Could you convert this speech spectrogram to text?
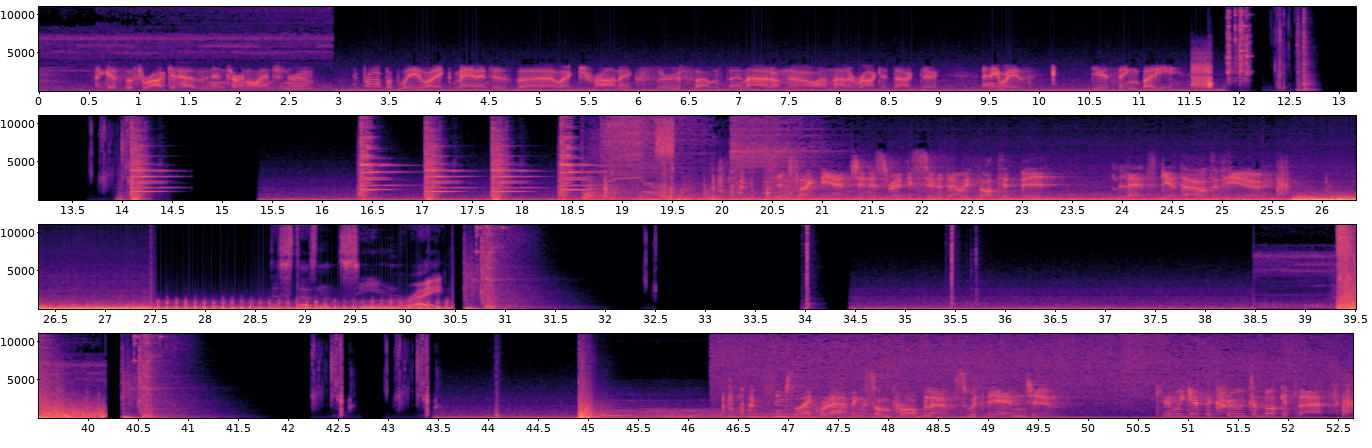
I guess this rocket has an internal engine room. It probably, like, manages the electronics or something. I don't know. I'm not a rocket doctor. Anyways, do your thing, buddy. Seems like the engine is ready sooner than we thought it'd be. Let's get out of here. This doesn't seem right. Seems like we're having some problems with the engine. Can we get the crew to look at that?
